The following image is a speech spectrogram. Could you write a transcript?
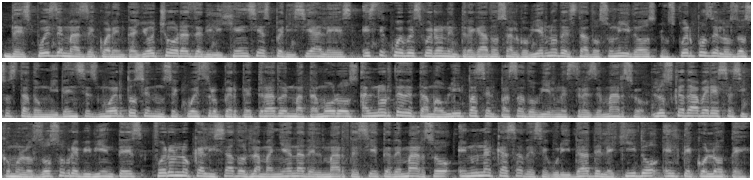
Después de más de 48 horas de diligencias periciales, este jueves fueron entregados al gobierno de Estados Unidos los cuerpos de los dos estadounidenses muertos en un secuestro perpetrado en Matamoros, al norte de Tamaulipas, el pasado viernes 3 de marzo. Los cadáveres, así como los dos sobrevivientes, fueron localizados la mañana del martes 7 de marzo en una casa de seguridad del ejido El Tecolote.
